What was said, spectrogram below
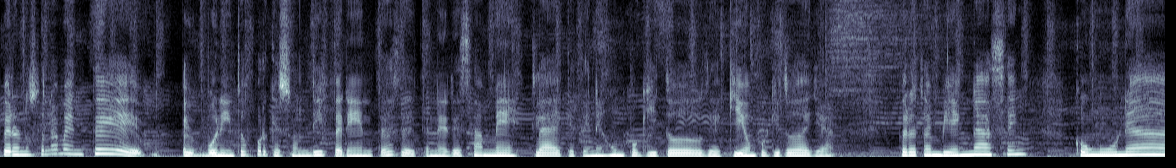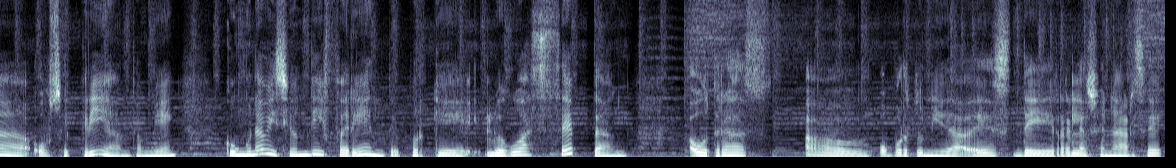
Pero no solamente eh, bonitos porque son diferentes, de tener esa mezcla, de que tienes un poquito de aquí, un poquito de allá, pero también nacen con una, o se crían también, con una visión diferente, porque luego aceptan otras ah, oportunidades de relacionarse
